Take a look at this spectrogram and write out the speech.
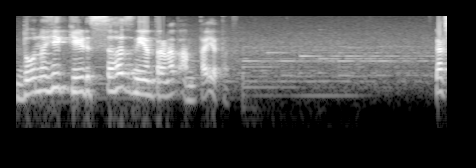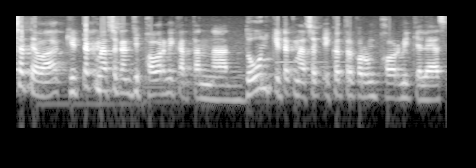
दोनही कीड सहज नियंत्रणात आणता येतात. लक्षात ठेवा कीटकनाशकांची फवारणी करताना दोन कीटकनाशक एकत्र करून फवारणी केल्यास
